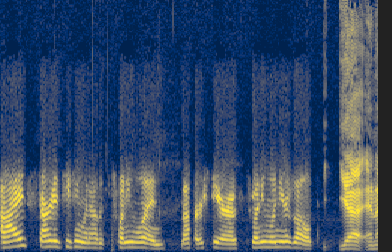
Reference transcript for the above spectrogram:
I started teaching when I was 21 my first year. I was 21 years old. Yeah, and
